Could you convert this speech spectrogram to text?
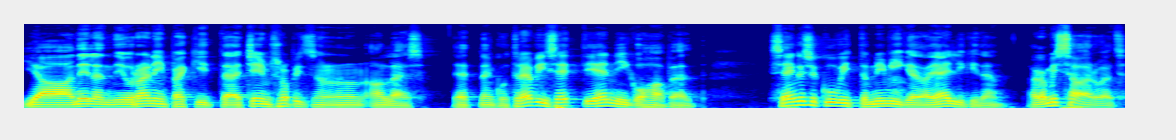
ja neil on ju running back'id, äh, James Robinson on alles et nagu Travis Etienne'i koha pealt. see on ka sihuke huvitav nimi, keda jälgida, aga mis sa arvad?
